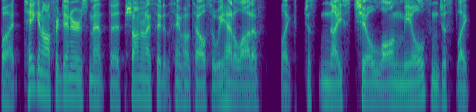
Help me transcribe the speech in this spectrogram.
But taking off for dinners meant that Sean and I stayed at the same hotel, so we had a lot of like just nice, chill, long meals and just like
